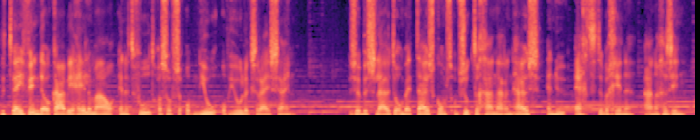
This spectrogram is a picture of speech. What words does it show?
De twee vinden elkaar weer helemaal en het voelt alsof ze opnieuw op huwelijksreis zijn. Ze besluiten om bij thuiskomst op zoek te gaan naar een huis en nu echt te beginnen aan een gezin.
